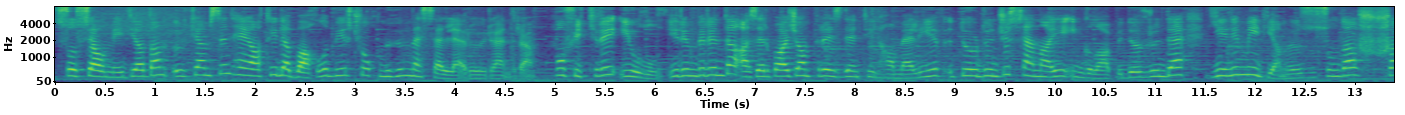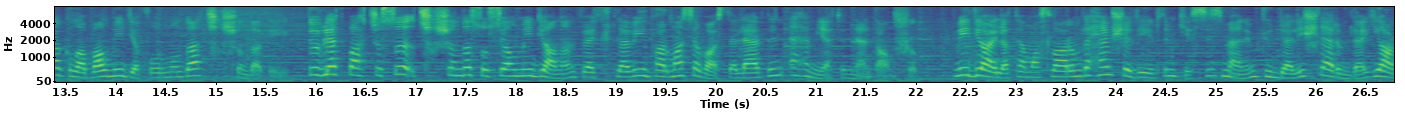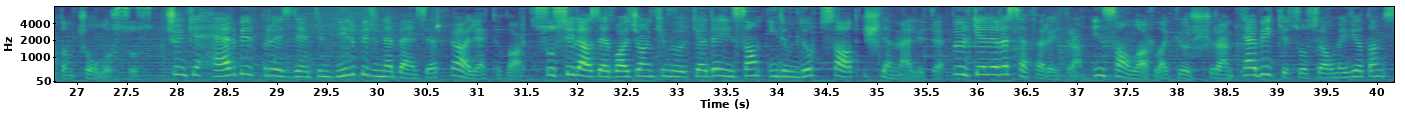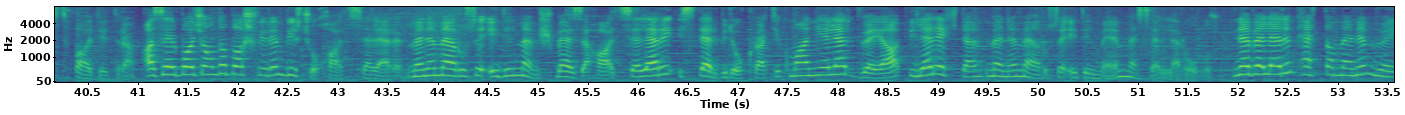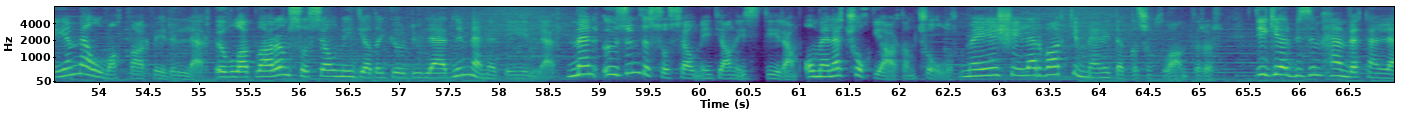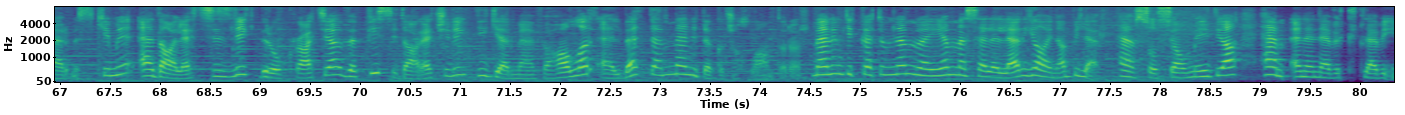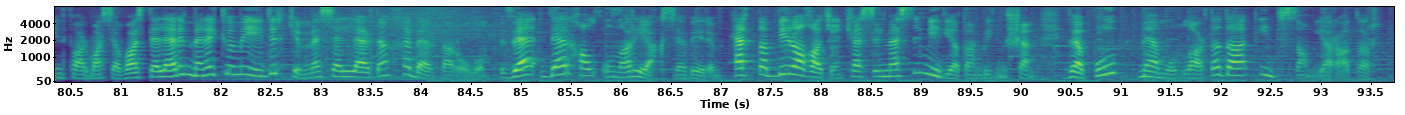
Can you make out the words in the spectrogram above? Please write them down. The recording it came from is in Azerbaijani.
Sosial mediadan ölkəmizin həyatı ilə bağlı bir çox mühüm məsələləri öyrənirəm. Bu fikri iyulun 21-də Azərbaycan prezidenti İlham Əliyev 4-cü sənaye inqilabı dövründə yeni media mövzusunda Şuşa Qlobal Media Forumunda çıxışında deyib. Dövlət başçısı çıxışında sosial medianın və kütləvi informasiya vasitələrinin əhəmiyyətindən danışıb. Media ilə təmaslarımda həmişə deyirdim ki, siz mənim gündəlik işlərimdə yardımçı olursunuz. Çünki hər bir prezidentin bir-birinə bənzər fəaliyyəti var. Xüsusilə Azərbaycan kimi ölkədə insan 24 saat işləməlidir. Bölgələrə səfər edirəm, insanlarla görüşürəm. Təbii ki, sosial mediadan istifadə edirəm. Azərbaycanda baş verən bir çox hadisələri, mənə məruzə edilməmiş bəzi hadisələri istər bürokratik maneələr və ya bilərəkdən mənə məruzə edilməyən məsələlər olur. Nəvələrim hətta mənə müəyyən məlumatlar verirlər. Övladlarım sosial mediada gördüklərini mənə deyirlər. Mən özüm də sosial medianı izləyirəm. O mənə çox yardımçı olur. Müəyyən şeylər var ki, məni də qıcıqlandırır. Digər bizim həmvətənlərimiz kimi ədalətsizlik, bürokratiya və pis idarəçilik digər mənfi hallar əlbəttə məni də qıcıqlandırır. Mənim diqqətimdən müəyyən məsələlər yayına bilər. Həm sosial media, həm ənənəvi kütləvi informasiya vasitələri mənə kömək edir ki, məsələlərdən xəbərdar olum və dərhal ona reaksiya verim. Hətta bir ağacın kəsilməsini mediadan bilmişəm və bu məmurlarda da intisam yaradır.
